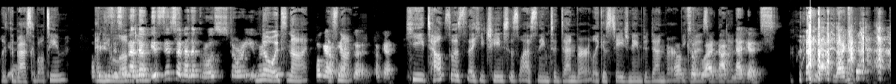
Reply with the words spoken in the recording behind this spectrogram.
like the basketball team. okay, and he loved another him. is this another gross story? No, it's not. Okay, it's okay, not. good. Okay. He tells us that he changed his last name to Denver, like his stage name to Denver. I'm so because glad of not nuggets. not nuggets.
